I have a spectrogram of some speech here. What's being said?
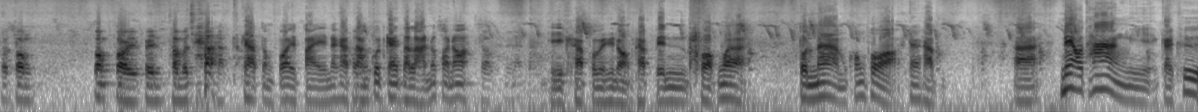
ก็ต้องต้องปล่อยเป็นธรรมชาติครับต้องปล่อยไปนะครับครับตามกฎการตลาดเนาะพ่อเนาะครับนี่ครับพ่อแม่พี่น้องครับ เป็นบอกว่าต้นน้ำของพ่อนะครับอ่าแนวทางนี่ก็คือ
